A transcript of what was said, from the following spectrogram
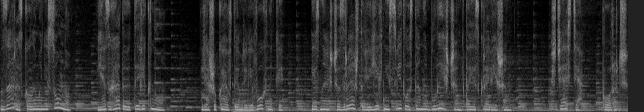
Зараз, коли мені сумно, я згадую те вікно. Я шукаю в темряві вогники і знаю, що зрештою їхнє світло стане ближчим та яскравішим. Щастя поруч.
